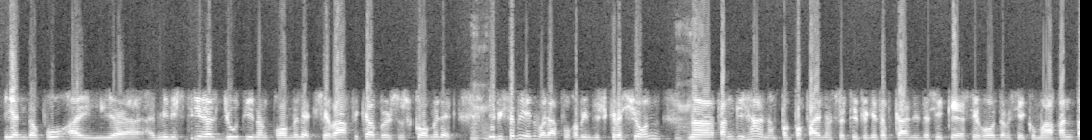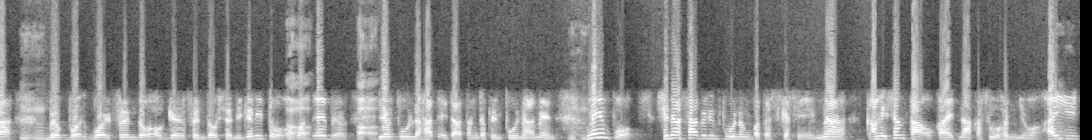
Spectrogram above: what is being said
yan daw po ay uh, ministerial duty ng COMELEC, si Rafica versus COMELEC. Ibig sabihin, wala po kaming diskresyon na tanggihan ang pagpapile ng certificate of candidacy kaya si Hodang si kumakanta, bo- bo- boyfriend daw o girlfriend daw siya ni ganito o Oo. whatever, Oo. yan po lahat ay tatanggapin po namin. Ngayon po, sinasabi rin po ng batas kasi na ang isang tao kahit nakasuhan nyo ay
